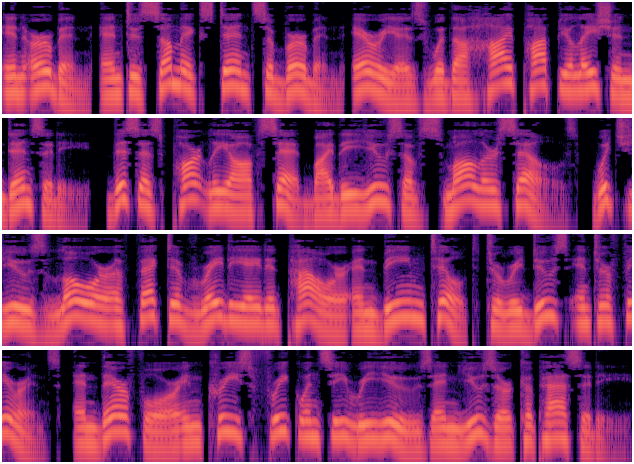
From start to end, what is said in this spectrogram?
In urban and to some extent suburban areas with a high population density, this is partly offset by the use of smaller cells, which use lower effective radiated power and beam tilt to reduce interference, and therefore increase frequency reuse and user capacity.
